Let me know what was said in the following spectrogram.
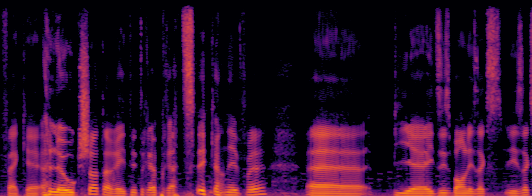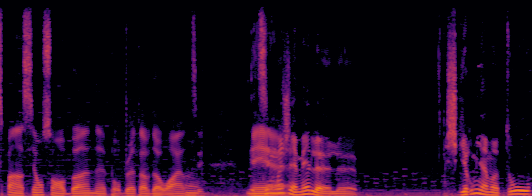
Fait que le hookshot aurait été très pratique en effet. Euh, puis euh, ils disent bon les, ex- les expansions sont bonnes pour Breath of the Wild. Ouais. Mais Mais tu sais, moi euh, j'aimais le, le- Shigeru Miyamoto.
